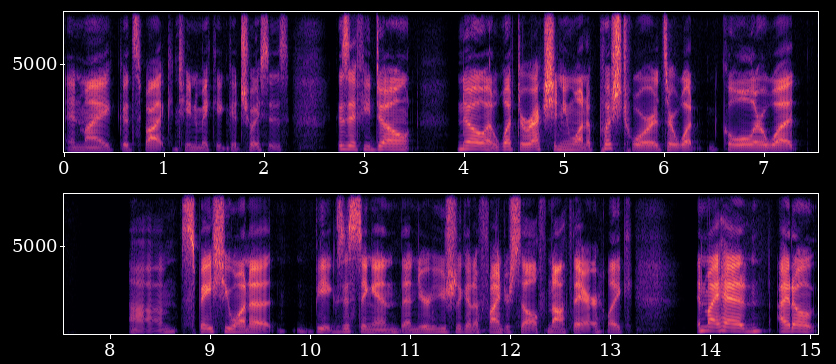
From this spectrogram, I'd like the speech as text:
in my good spot, continue making good choices. Because if you don't know what direction you want to push towards, or what goal or what um, space you want to be existing in, then you're usually going to find yourself not there. Like in my head, I don't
